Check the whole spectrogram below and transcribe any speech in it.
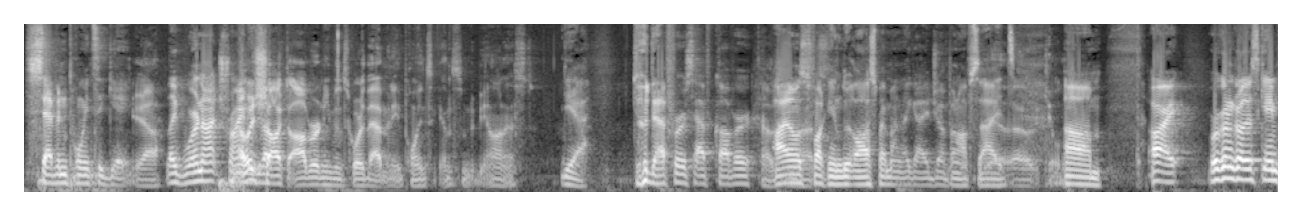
seven points a game. Yeah. Like we're not trying I was give up- shocked Auburn even scored that many points against them to be honest. Yeah. Dude, that first half cover, I almost nuts. fucking lost my mind. That guy jumping off sides. that would've killed him. um, all right, we're gonna go to this game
